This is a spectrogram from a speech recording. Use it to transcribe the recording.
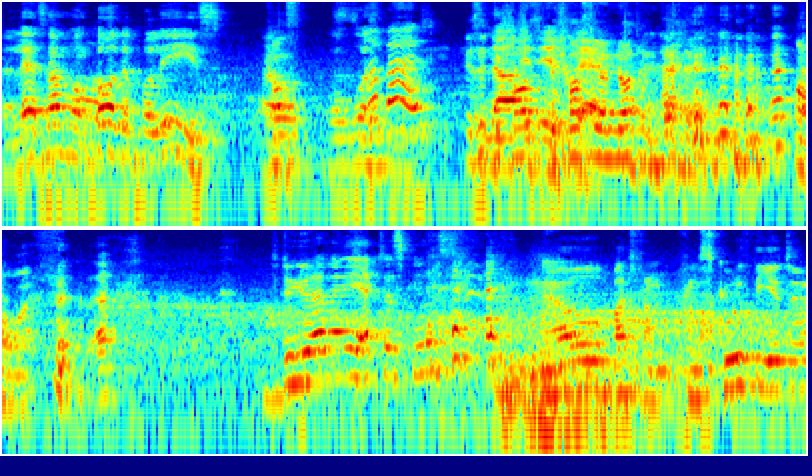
Uh, Let someone call the police. Uh, Cause- what- It's not bad. Is it No, because, it is because bad. you're not empathic? or what? Do you have any actor skills? No, but from, from school theater,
